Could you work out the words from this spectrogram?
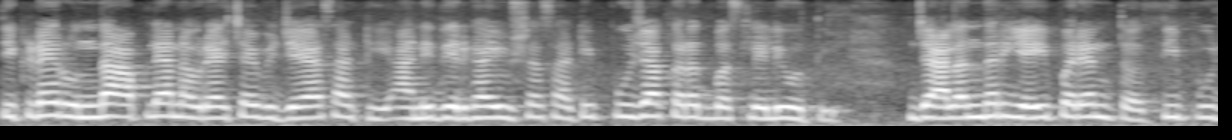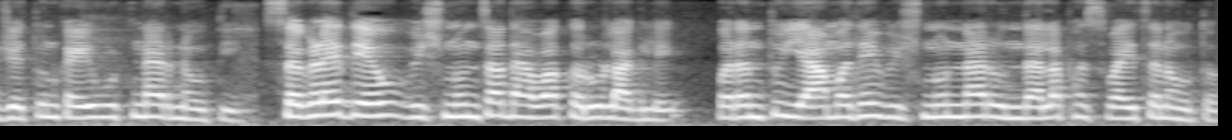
तिकडे रुंदा आपल्या नवऱ्याच्या विजयासाठी आणि दीर्घायुष्यासाठी पूजा करत बसलेली होती. जालंधर येईपर्यंत ती पूजेतून काही उठणार नव्हती. सगळे देव विष्णूंचा धावा करू लागले परंतु यामध्ये विष्णूंना रुंदाला फसवायचं नव्हतं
